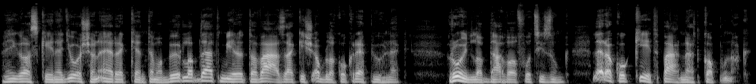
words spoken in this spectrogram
Még az kéne, gyorsan elrekkentem a bőrlabdát, mielőtt a vázák és ablakok repülnek. Ronylabdával focizunk, lerakok két párnát kapunak.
